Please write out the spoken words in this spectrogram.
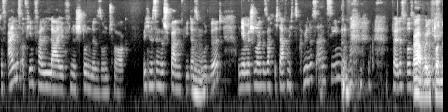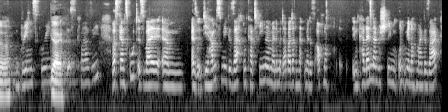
das eine ist auf jeden Fall live, eine Stunde, so ein Talk. Bin ich ein bisschen gespannt, wie das mhm. wohl wird. Und die haben mir schon mal gesagt, ich darf nichts Grünes anziehen, weil das vor so ah, einem Green, Greenscreen ja, ist quasi. Was ganz gut ist, weil, ähm, also die haben es mir gesagt und Katrine, meine Mitarbeiterin, hat mir das auch noch in den Kalender geschrieben und mir nochmal gesagt.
